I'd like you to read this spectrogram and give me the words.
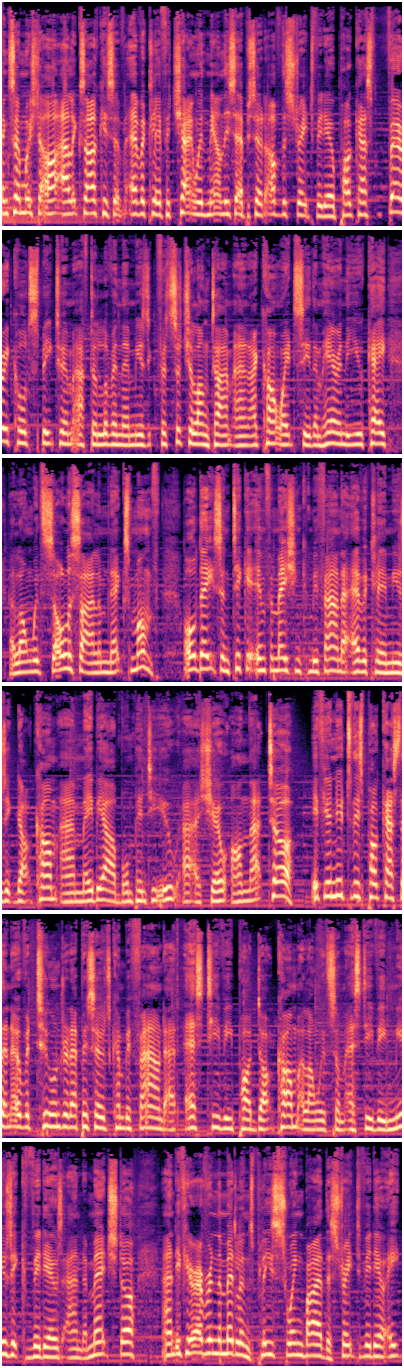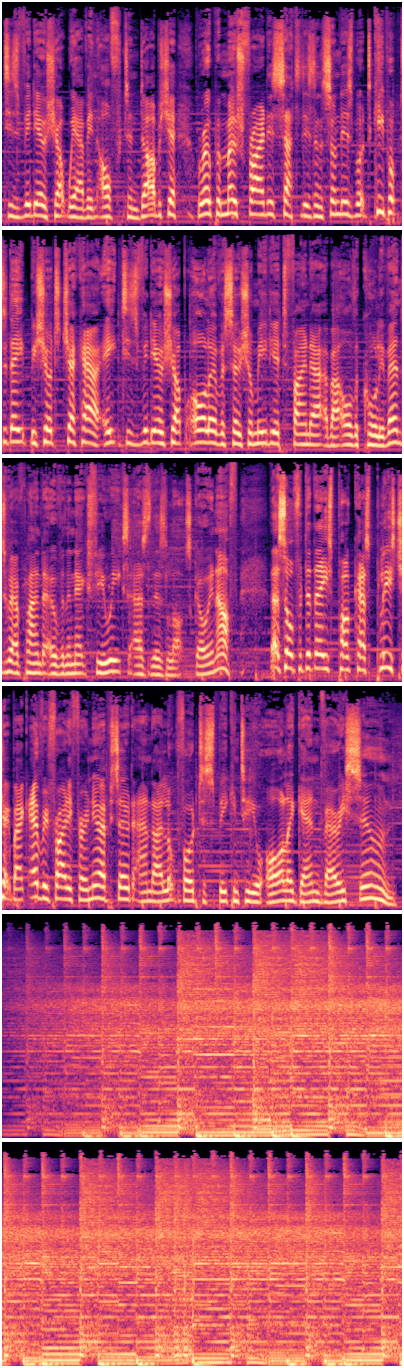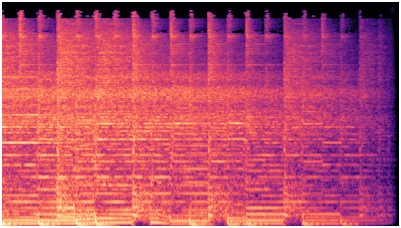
Thanks so much to Art Alexakis of Everclear for chatting with me on this episode of the Straight to Video podcast. Very cool to speak to him after loving their music for such a long time, and I can't wait to see them here in the UK along with Soul Asylum next month. All dates and ticket information can be found at everclearmusic.com, and maybe I'll bump into you at a show on that tour. If you're new to this podcast, then over 200 episodes can be found at stvpod.com, along with some STV music, videos, and a merch store. And if you're ever in the Midlands, please swing by the Straight to Video 80s video shop we have in Alfreton, Derbyshire. We're open most Fridays, Saturdays, and Sundays, but to keep up to date, be sure to check out 80s video shop all over social media to find out about all the cool events we have planned over the next few weeks, as there's lots going off. That's all for today's podcast. Please check back every Friday for a new episode, and I look forward to speaking to you all again very soon.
